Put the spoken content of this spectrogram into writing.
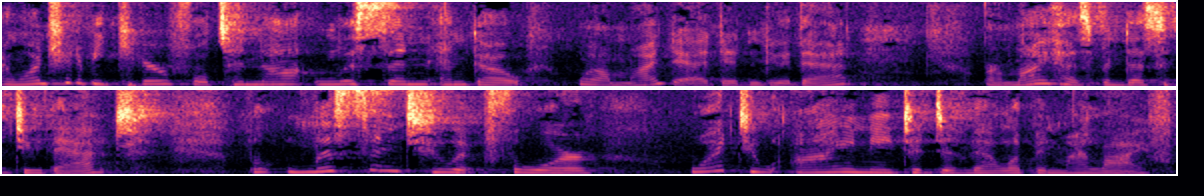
I want you to be careful to not listen and go, Well, my dad didn't do that, or my husband doesn't do that. But listen to it for what do I need to develop in my life?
